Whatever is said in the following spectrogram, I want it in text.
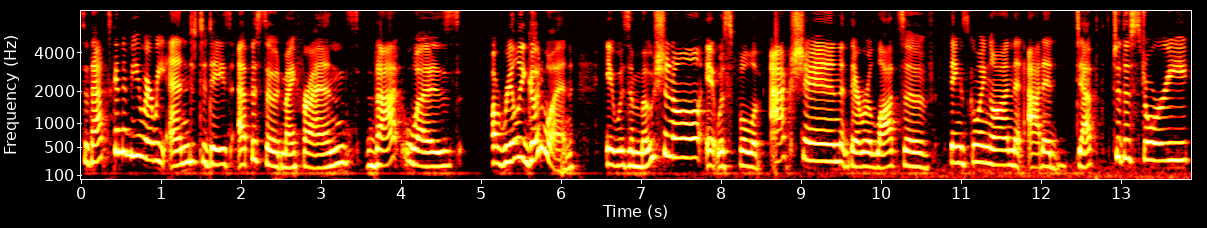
So that's going to be where we end today's episode, my friends. That was a really good one. It was emotional, it was full of action. There were lots of things going on that added depth to the story.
